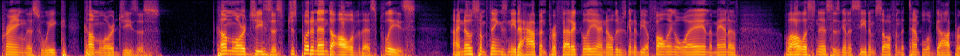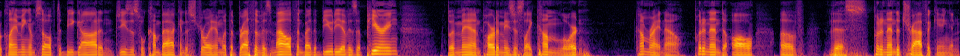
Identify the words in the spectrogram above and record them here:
praying this week, Come, Lord Jesus. Come, Lord Jesus. Just put an end to all of this, please. I know some things need to happen prophetically. I know there's going to be a falling away, and the man of lawlessness is going to seat himself in the temple of God, proclaiming himself to be God, and Jesus will come back and destroy him with the breath of his mouth and by the beauty of his appearing. But man, part of me is just like, Come, Lord. Come right now. Put an end to all of this. Put an end to trafficking and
